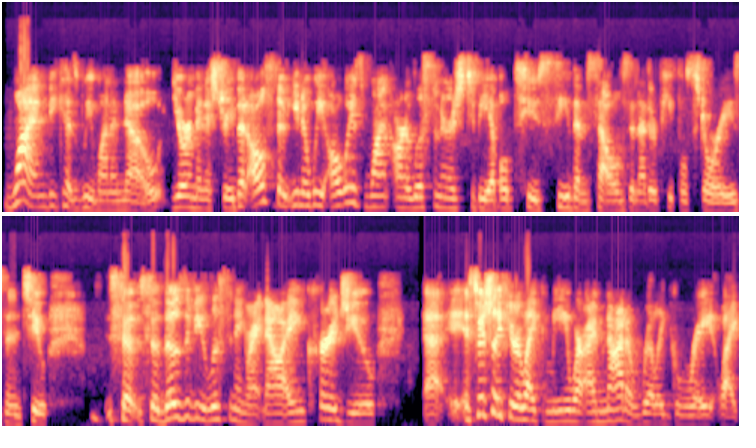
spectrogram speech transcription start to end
one because we want to know your ministry, but also, you know, we always want our listeners to be able to see themselves in other people's stories and to so so those of you listening right now, I encourage you uh, especially if you're like me where I'm not a really great like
